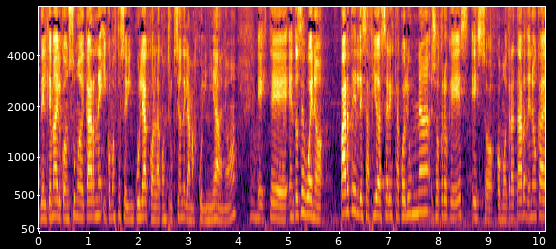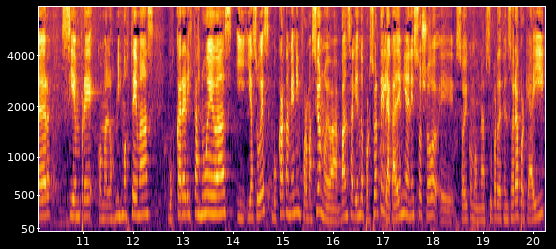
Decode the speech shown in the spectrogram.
del tema del consumo de carne y cómo esto se vincula con la construcción de la masculinidad, ¿no? este, entonces, bueno, parte del desafío de hacer esta columna yo creo que es eso, como tratar de no caer siempre como en los mismos temas, buscar aristas nuevas y, y a su vez buscar también información nueva. Van saliendo, por suerte, y la academia en eso yo eh, soy como una súper defensora porque ahí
